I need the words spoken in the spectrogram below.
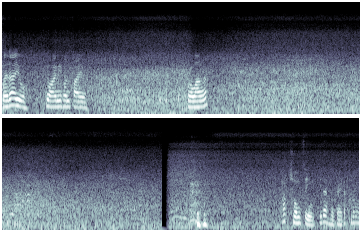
ไปได้อยู่ลอยมีคนไปอยู่ระวังนะ ชมสิ่งที่น่าสนใจสักครู่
